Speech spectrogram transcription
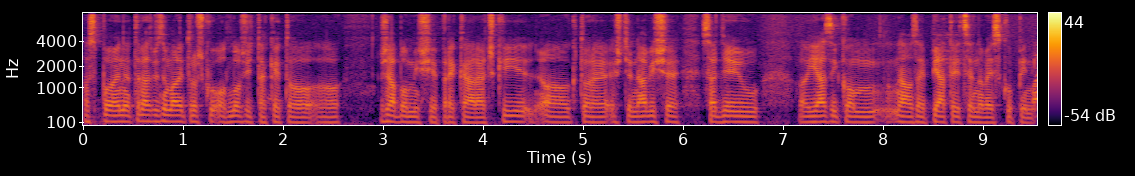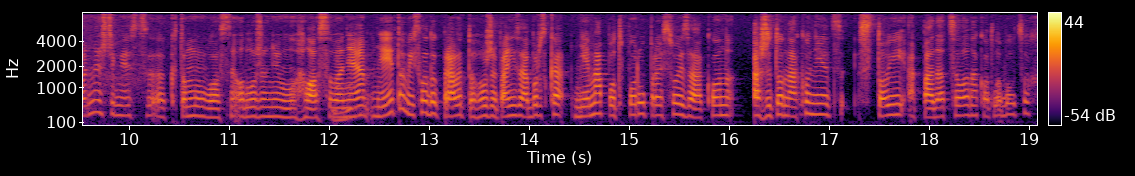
spojené. Teraz by sme mali trošku odložiť takéto žabomyšie prekáračky, ktoré ešte navyše sa dejú jazykom naozaj piatej cenovej skupiny. Poďme ešte dnes k tomu vlastne odloženiu hlasovania. Mm-hmm. Nie je to výsledok práve toho, že pani Záborská nemá podporu pre svoj zákon a že to nakoniec stojí a pada celé na Kotlebovcoch?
